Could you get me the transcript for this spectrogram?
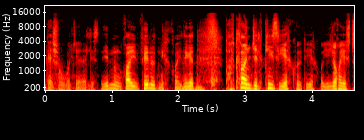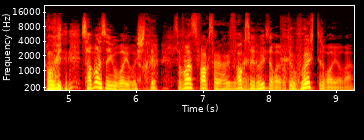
ингээд шуугуулж яриад лсэн. Ер нь гоё фэнүүд нэх гоё. Тэгээд товтлогоо жил Кингс ярихгүй ярихгүй жоохон ярьж байгаа юм. Сабонс аюу гоё гоё шүү дээ. Хоёр Фокс хоёр хоёулаа гоё. Тэгээ Хуертер гоё байгаа.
